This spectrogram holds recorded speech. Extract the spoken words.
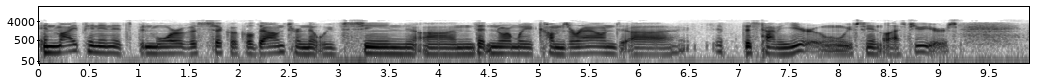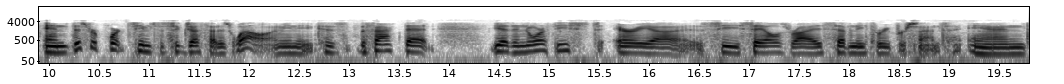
In my opinion, it's been more of a cyclical downturn that we've seen um, that normally comes around uh, this time of year when we've seen in the last few years. And this report seems to suggest that as well. I mean, because the fact that yeah, the Northeast area see sales rise 73%, and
